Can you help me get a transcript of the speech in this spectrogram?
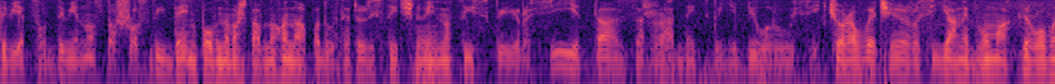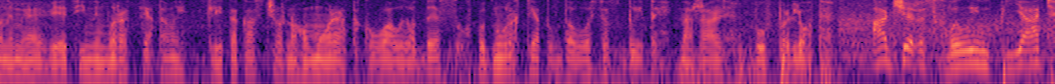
996-й день повномасштабного нападу терористичної нацистської Росії та зрадницької Білорусі. Вчора ввечері росіяни двома керованими авіаційними ракетами з літака з Чорного моря атакували Одесу. Одну ракету вдалося збити. На жаль, був прильот. А через хвилин п'ять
